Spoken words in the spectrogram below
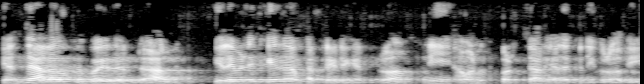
எந்த அளவுக்கு போயது என்றால் இறைவனுக்கே நாம் கட்டளையிடுகின்றோம் நீ அவனுக்கு கொடுத்தால் எனக்கு நீ விரோதி.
